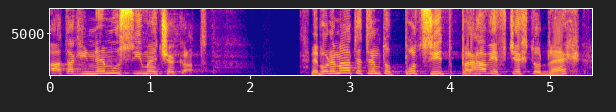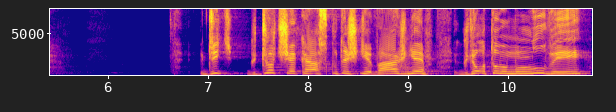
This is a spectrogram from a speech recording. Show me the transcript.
a taky nemusíme čekat. Nebo nemáte tento pocit právě v těchto dnech, Vždyť kdo čeká skutečně vážně, kdo o tom mluví,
